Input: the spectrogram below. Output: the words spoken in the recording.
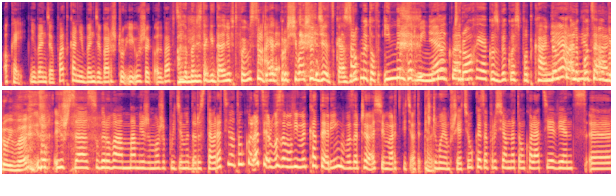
okej, okay, nie będzie opłatka, nie będzie barszczu i uszek od babci. Ale będzie tak idealnie w twoim stylu, tak ale... jak prosiłaś od dziecka. Zróbmy to w innym terminie, Dokładnie. trochę jako zwykłe spotkanie, Dokładnie ale pocelebrujmy. Tak. Już, już zasugerowałam mamie, że może pójdziemy do restauracji na tą kolację albo zamówimy catering, bo zaczęła się martwić o to. Jeszcze tak. moją przyjaciółkę zaprosiłam na tą kolację, więc... Yy,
